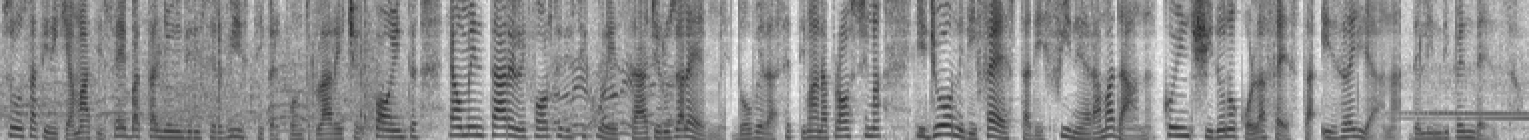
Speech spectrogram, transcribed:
Sono stati richiamati sei battaglioni di riservisti per controllare i checkpoint e aumentare le forze di sicurezza a Gerusalemme, dove la settimana prossima i giorni di festa di fine Ramadan coincidono con la festa israeliana dell'indipendenza.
